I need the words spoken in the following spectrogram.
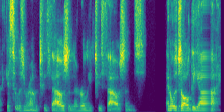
I guess it was around 2000, the early 2000s. And it was all DI.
